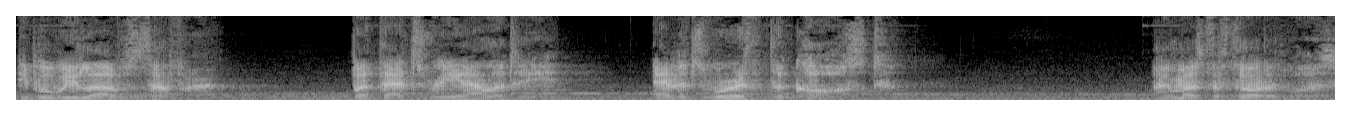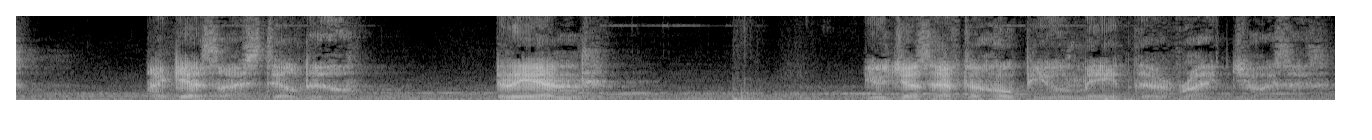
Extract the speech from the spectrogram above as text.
People we love suffer. But that's reality. And it's worth the cost. I must have thought it was. I guess I still do. In the end, you just have to hope you made the right choices.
